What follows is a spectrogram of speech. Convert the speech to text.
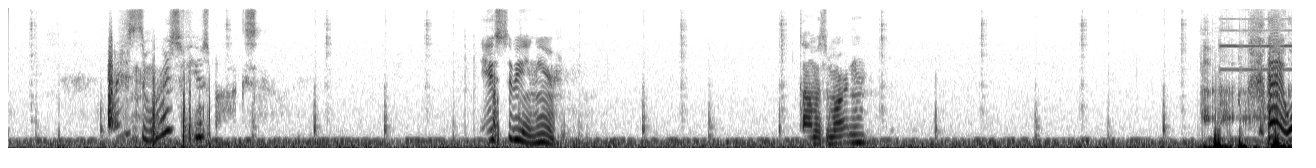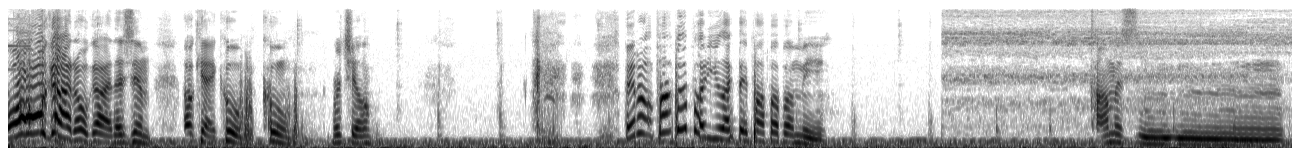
Where's the, where's the fuse box? It used to be in here. Thomas Martin. Hey, whoa, oh god, oh god, that's him. Okay, cool, cool. We're chill. They don't pop up on you like they pop up on me. Thomas. Mm,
